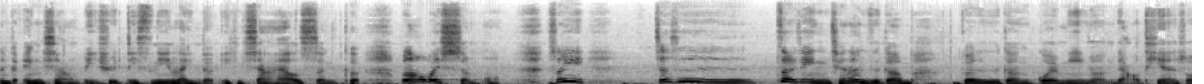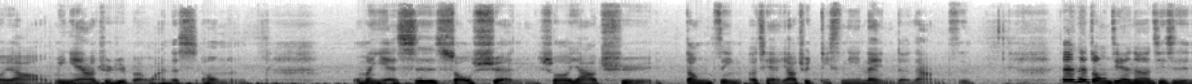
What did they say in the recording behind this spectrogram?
那个印象，比去迪士尼 land 的印象还要深刻，不知道为什么。所以就是最近前阵子跟跟跟闺蜜们聊天，说要明年要去日本玩的时候呢，我们也是首选说要去。东京，而且要去迪士尼 land 的这样子，但是在中间呢，其实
